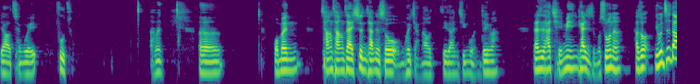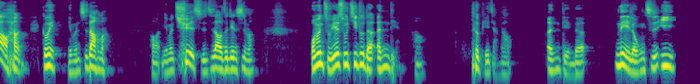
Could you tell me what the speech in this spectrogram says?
要成为富足。咱们呃，我们常常在圣餐的时候，我们会讲到这段经文，对吗？但是他前面一开始怎么说呢？他说：“你们知道，各位，你们知道吗？好，你们确实知道这件事吗？我们主耶稣基督的恩典啊，特别讲到恩典的内容之一，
